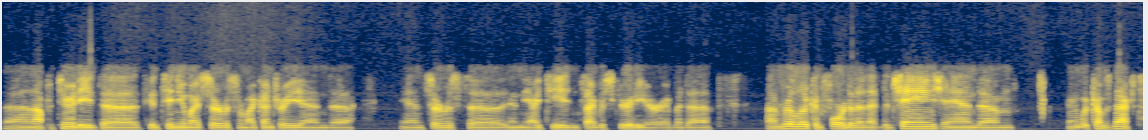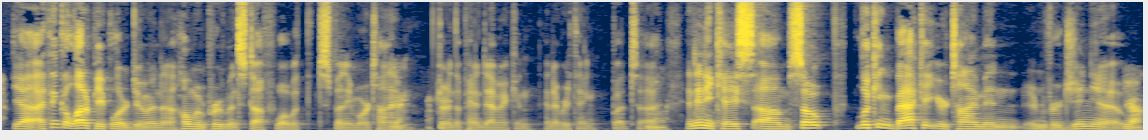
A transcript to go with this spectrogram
an opportunity to continue my service for my country and uh, and service to, in the IT and cybersecurity area. But uh, I'm really looking forward to the the change and um, and what comes next. Yeah, I think a lot of people are doing uh, home improvement stuff, what with spending more time yeah. during the pandemic and, and everything. But uh, yeah. in any case, um, so looking back at your time in, in Virginia, yeah.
